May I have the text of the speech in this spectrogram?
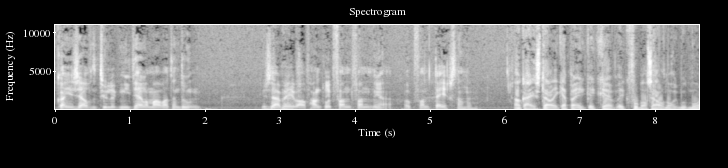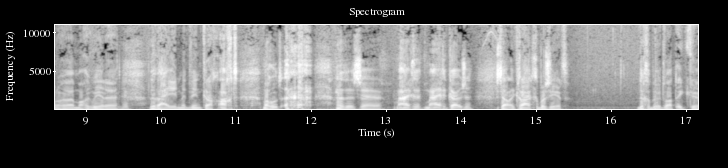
kan je zelf natuurlijk niet helemaal wat aan doen. Dus daar ben je wel afhankelijk van, van, ja, ook van de tegenstander. Oké, stel ik, heb, ik, ik, eh, ik voetbal zelf nog. Ik moet morgen eh, mag ik weer eh, de wei in met windkracht 8. Maar goed, dat is eh, mijn, eigen, mijn eigen keuze. Stel, ik raak gebaseerd. Er gebeurt wat, ik, eh,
